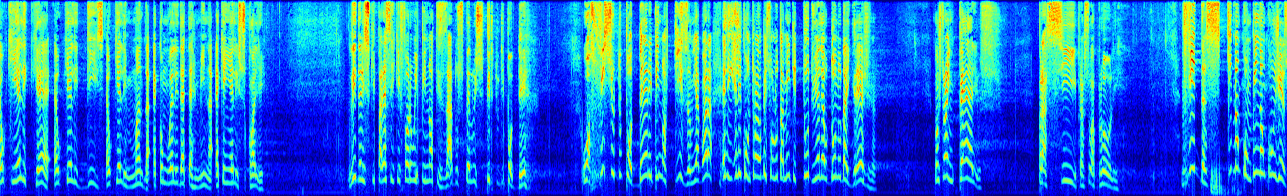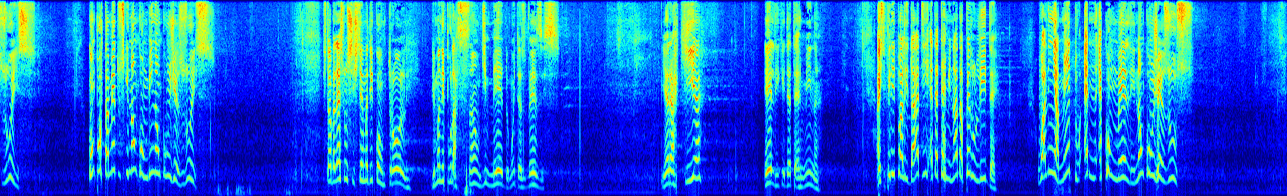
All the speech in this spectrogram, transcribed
É o que ele quer, é o que ele diz, é o que ele manda, é como ele determina, é quem ele escolhe. Líderes que parecem que foram hipnotizados pelo espírito de poder. O ofício do poder hipnotizam e agora ele, ele controla absolutamente tudo e ele é o dono da igreja. Constrói impérios para si, para sua prole. Vidas que não combinam com Jesus Comportamentos que não combinam com Jesus. Estabelece um sistema de controle, de manipulação, de medo, muitas vezes. Hierarquia, ele que determina. A espiritualidade é determinada pelo líder. O alinhamento é, é com ele, não com Jesus.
